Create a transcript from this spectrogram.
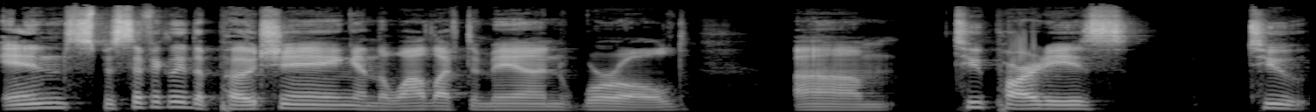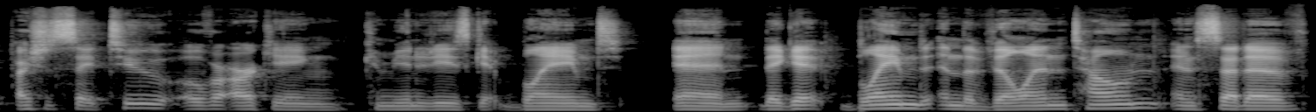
in specifically the poaching and the wildlife demand world, um, two parties, two I should say two overarching communities get blamed, and they get blamed in the villain tone instead of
